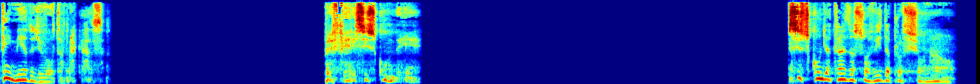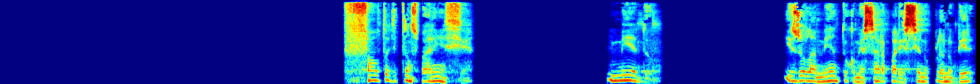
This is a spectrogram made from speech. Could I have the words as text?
Tem medo de voltar para casa. Prefere se esconder. Se esconde atrás da sua vida profissional. Falta de transparência. Medo. Isolamento começaram a aparecer no plano B.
